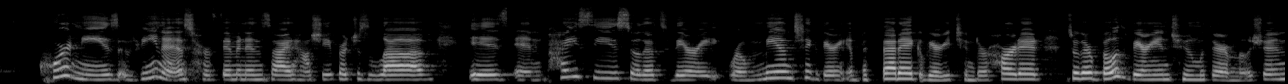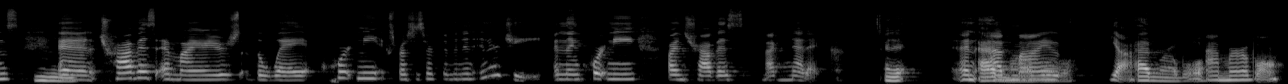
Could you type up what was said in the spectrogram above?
Kourtney's Venus, her feminine side, how she approaches love, is in Pisces. So that's very romantic, very empathetic, very tenderhearted. So they're both very in tune with their emotions. Mhm. And Travis admires the way Kourtney expresses her feminine energy. And then Kourtney finds Travis magnetic And it, and admire. admirable. Yeah, Admirable. admirable.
